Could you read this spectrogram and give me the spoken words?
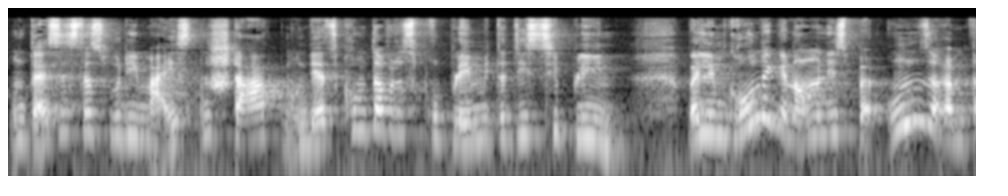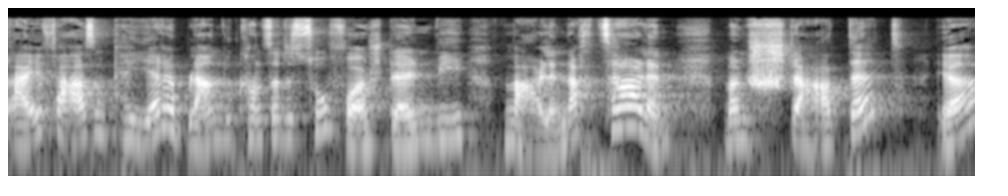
Und das ist das, wo die meisten starten. Und jetzt kommt aber das Problem mit der Disziplin. Weil im Grunde genommen ist bei unserem Drei-Phasen-Karriereplan, du kannst dir das so vorstellen wie Malen nach Zahlen. Man startet, ja,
